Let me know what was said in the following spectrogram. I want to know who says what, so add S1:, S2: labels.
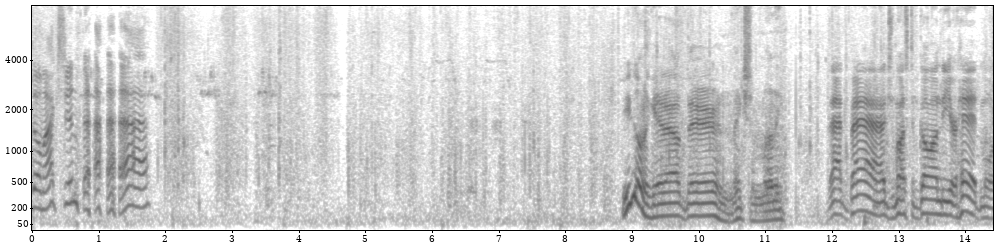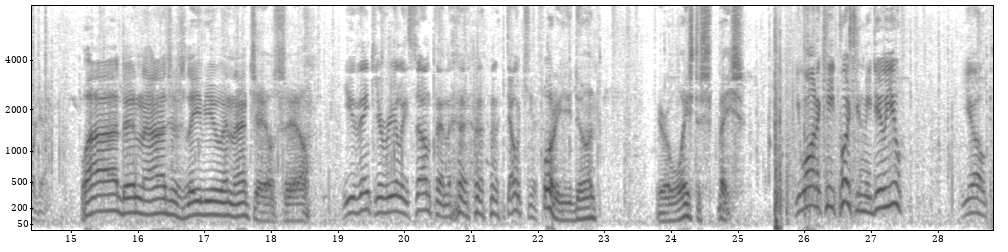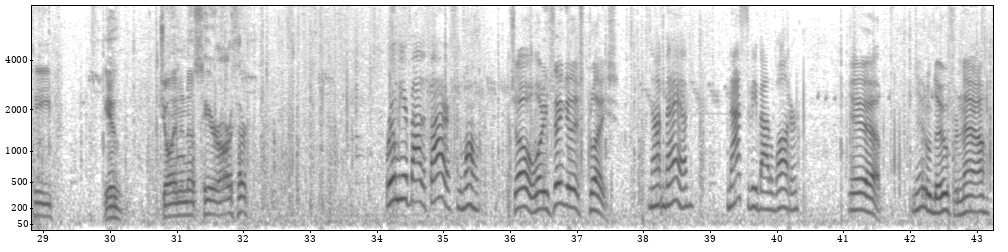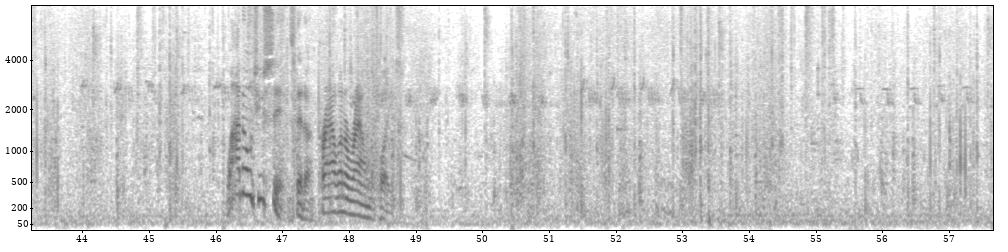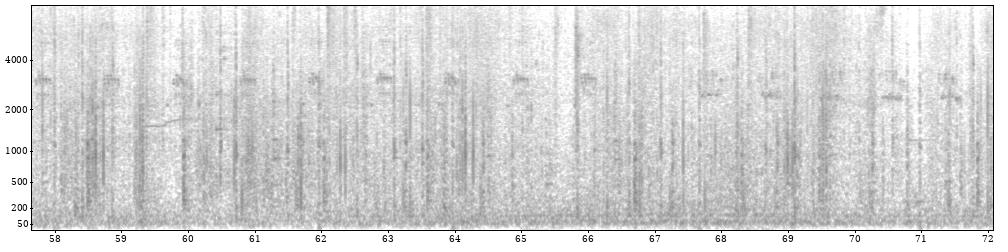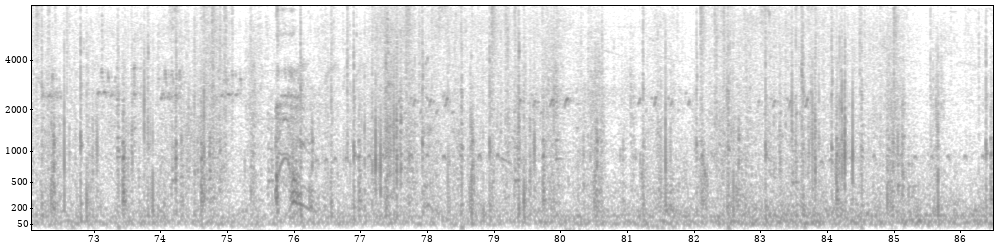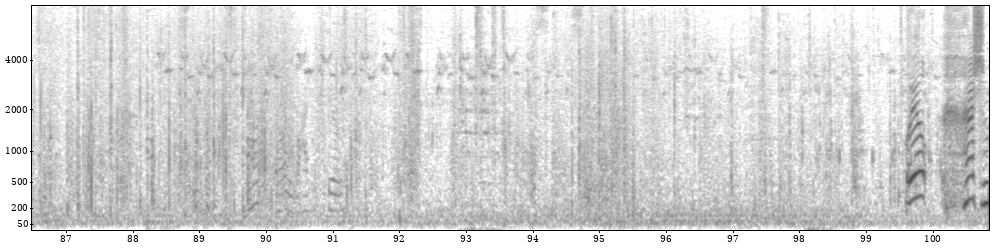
S1: some action.
S2: You gonna get out there and make some money?
S3: That badge must have gone to your head, Morgan.
S2: Why didn't I just leave you in that jail cell?
S3: You think you're really something, don't you?
S2: What are you doing? You're a waste of space.
S3: You want to keep pushing me, do you? You'll keep.
S4: You joining us here, Arthur?
S5: Room here by the fire if you want.
S2: So, what do you think of this place?
S5: Not bad. Nice to be by the water.
S2: Yeah, it'll do for now.
S6: Why don't you sit instead of prowling around the place?
S5: Should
